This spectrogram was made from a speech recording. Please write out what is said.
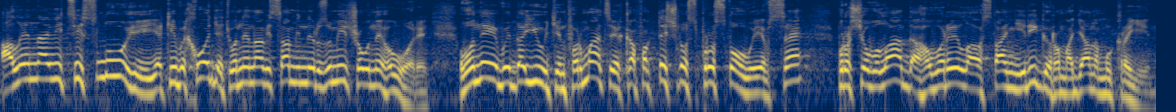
Але навіть ці слуги, які виходять, вони навіть самі не розуміють, що вони говорять. Вони видають інформацію, яка фактично спростовує все, про що влада говорила останній рік громадянам України.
